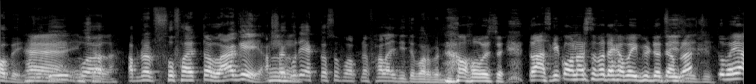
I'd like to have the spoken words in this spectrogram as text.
হবে হ্যাঁ, যদি আপনার সোফা একটা লাগে আশা করি একটা সোফা আপনি ফালাই দিতে পারবেন না। অবশ্যই তো আজকে কর্নার সোফা দেখাবো এই ভিডিওতে আমরা। তো ভাইয়া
